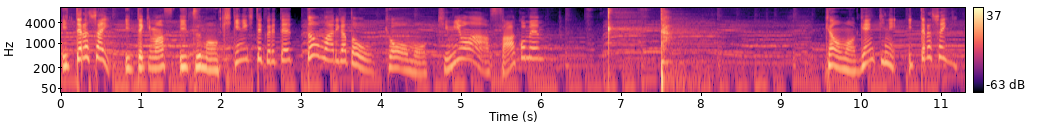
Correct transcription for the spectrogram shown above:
いってらっしゃい。行ってきます。いつも聞きに来てくれてどうもありがとう。今日も君はサーコメン。今日も元気にいってらっしゃい。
